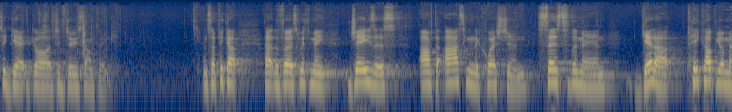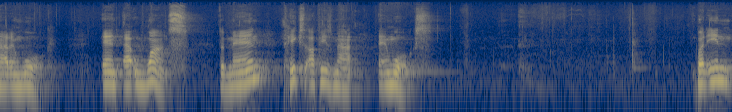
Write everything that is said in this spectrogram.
to get God to do something. And so pick up uh, the verse with me. Jesus, after asking the question, says to the man, Get up, pick up your mat, and walk. And at once, the man picks up his mat and walks. But in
